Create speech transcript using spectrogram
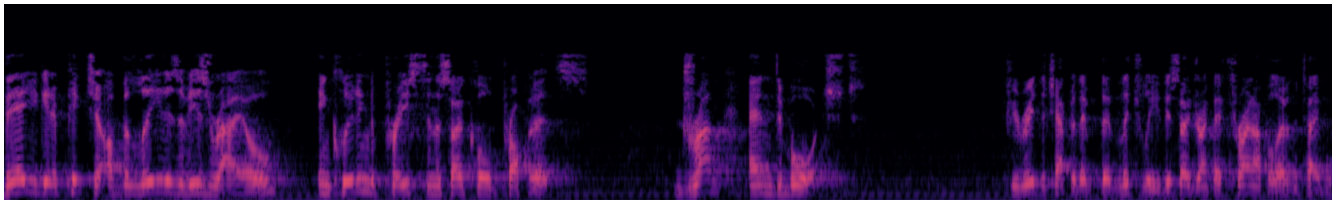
There you get a picture of the leaders of Israel, including the priests and the so called prophets, drunk and debauched. If you read the chapter, they've, they've, literally, they're so drunk they've thrown up all over the table.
